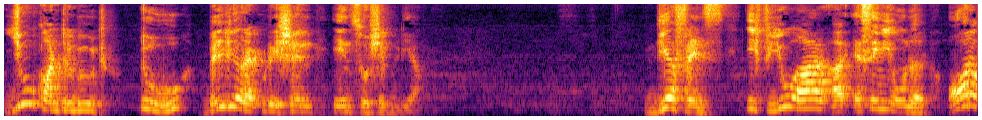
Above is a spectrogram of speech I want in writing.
you contribute to build your reputation in social media? Dear friends, if you are a SME owner or a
